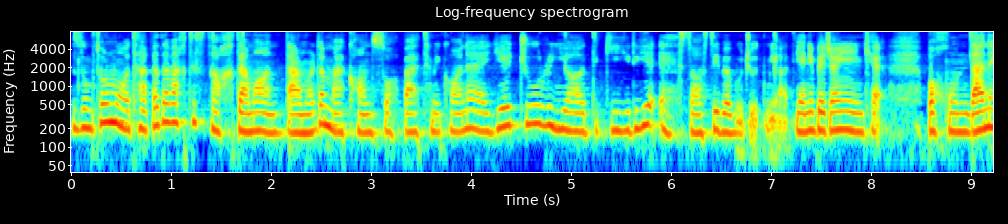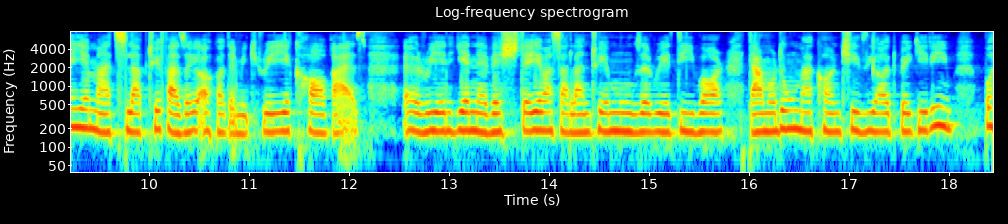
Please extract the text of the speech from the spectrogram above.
زومتور معتقده وقتی ساختمان در مورد مکان صحبت می‌کنه یه جور یادگیری احساسی به وجود میاد. یعنی به جای اینکه با خوندن یه مطلب توی فضای آکادمیک روی یه کاغذ روی یه نوشته مثلا توی موزه روی دیوار در مورد اون مکان چیز یاد بگیریم با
